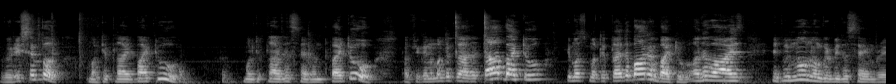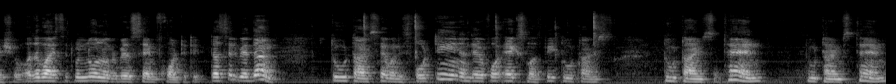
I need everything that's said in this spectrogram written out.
Very simple. Multiply by 2. Multiply the 7 by 2. Now if you're going to multiply the top by 2, you must multiply the bottom by 2. Otherwise, it will no longer be the same ratio. Otherwise, it will no longer be the same quantity. That's it, we are done. 2 times 7 is 14 and therefore x must be 2 times 2 times 10 2 times 10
